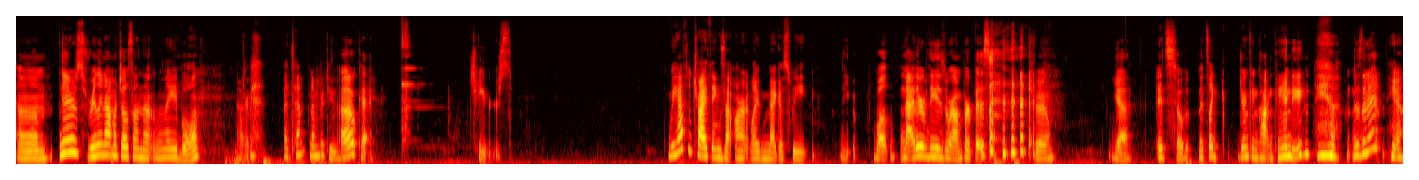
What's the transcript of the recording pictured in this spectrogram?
Um, there's really not much else on that label. All right. Attempt number two. Okay. Cheers. We have to try things that aren't like mega sweet. Well, neither of these were on purpose. True. Yeah. It's so it's like drinking cotton candy, Yeah. isn't it? Yeah.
